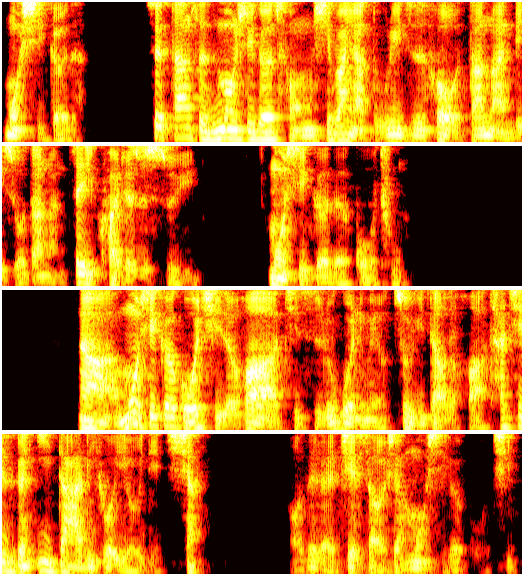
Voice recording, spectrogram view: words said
墨西哥的，所以当时墨西哥从西班牙独立之后，当然理所当然这一块就是属于墨西哥的国土。那墨西哥国旗的话，其实如果你们有注意到的话，它其实跟意大利会有一点像。我这里来介绍一下墨西哥国旗，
